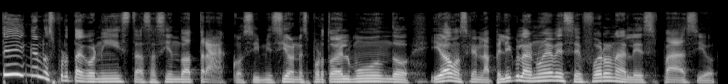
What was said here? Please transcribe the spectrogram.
tenga los protagonistas haciendo atracos y misiones por todo el mundo? Y vamos, que en la película 9 se fueron al espacio.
